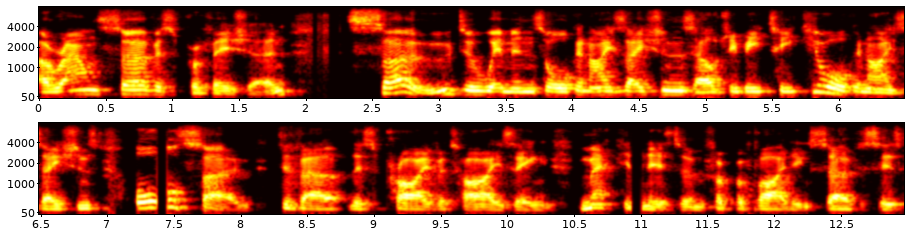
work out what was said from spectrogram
around service provision. So do women's organisations, LGBTQ organisations also develop this privatising mechanism for providing services.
